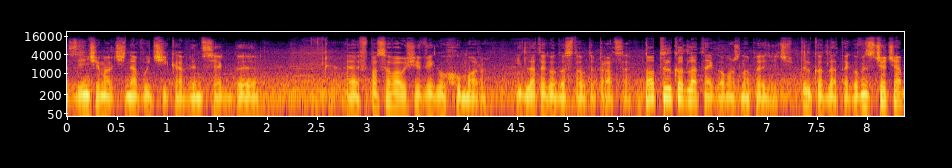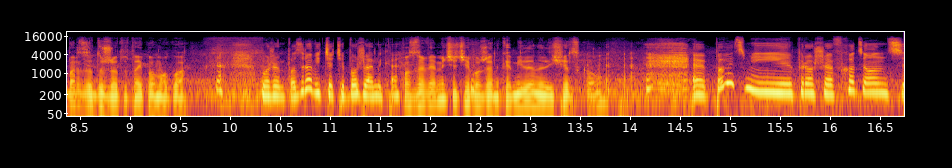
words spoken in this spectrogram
zdjęcie Marcina Wójcika, więc jakby e, wpasował się w jego humor i dlatego dostał tę pracę. No tylko dlatego można powiedzieć, tylko dlatego. Więc ciocia bardzo dużo tutaj pomogła. Możemy pozdrowić ciocię Bożenkę. Pozdrawiamy ciocię Bożenkę, Milenę Lisiecką. E, Powiedz mi proszę, wchodząc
